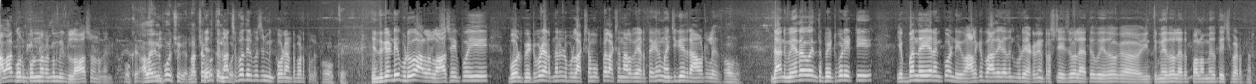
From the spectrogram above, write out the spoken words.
అలా కొనుక్కున్నారనుకో మీకు లాస్ ఉండదండి. ఓకే అలా వెళ్ళిపోవచ్చు నచ్చపోతే వెళ్ళిపోతే మీకు కూడా ఎంటపడతలేదు. ఓకే. ఎందుకంటే ఇప్పుడు వాళ్ళు లాస్ అయిపోయి బోల్డ్ పెట్టుబడి పెడుతున్నారు ఇప్పుడు లక్ష ముప్పై లక్ష నలభై పెడితే కానీ మంచి గేదె రావట్లేదు. అవును. దాని మీద ఇంత పెట్టుబడి పెట్టి ఇబ్బంది అయ్యారనుకోండి వాళ్ళకి బాధే కదండి. ఇప్పుడు ఎక్కడ ఇంట్రెస్ట్ చేసో లేకపోతే ఏదో ఒక ఇంటి మీదో లేదా పొలం మీద తెచ్చి పెడుతున్నారు.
